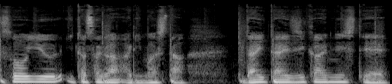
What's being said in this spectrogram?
そういう痛さがありました。だいたい時間にして、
